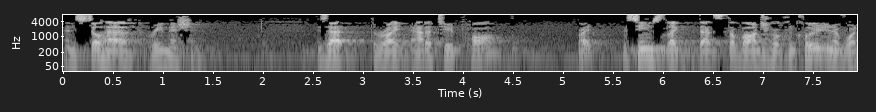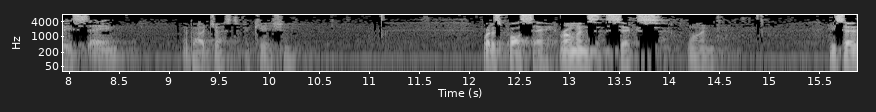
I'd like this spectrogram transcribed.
and still have remission. Is that the right attitude, Paul? Right? It seems like that's the logical conclusion of what he's saying about justification. What does Paul say? Romans 6 1. He says,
